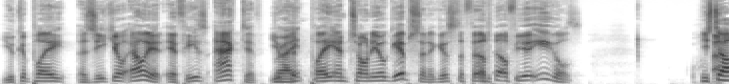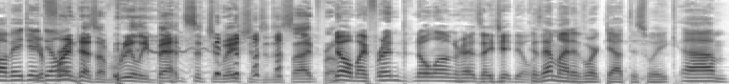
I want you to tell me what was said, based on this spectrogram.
You could play Ezekiel Elliott if he's active. You Right. could play Antonio Gibson against the Philadelphia Eagles. You still have AJ Your Dillon friend has a really bad situation to decide from. No, my friend no longer has AJ Dillon. because that might have worked out this week. Um,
